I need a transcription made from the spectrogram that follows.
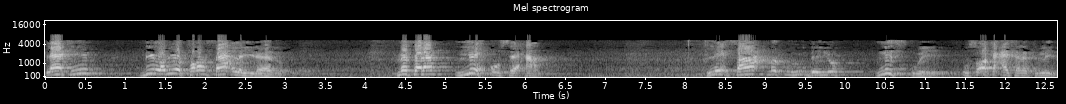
Laakiin haddii labiyo toban saac la yidhaahdo maalan lix uu seexana. Lix saac markuu hurdayo nis weeye uu soo kacay salaatuleyl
